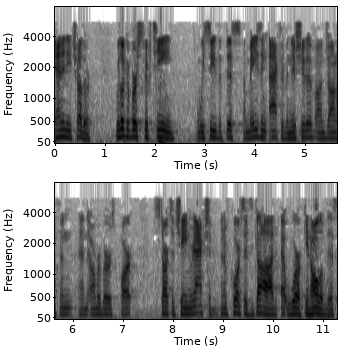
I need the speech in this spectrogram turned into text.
and in each other. We look at verse 15, and we see that this amazing act of initiative on Jonathan and the armor bearer's part starts a chain reaction. And of course, it's God at work in all of this.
